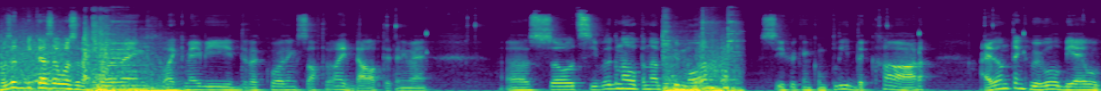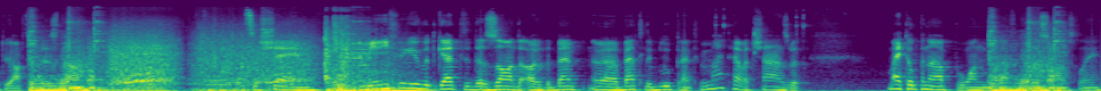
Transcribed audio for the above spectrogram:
Was it because I was recording? Like maybe the recording software? I doubt it anyway. Uh, so let's see, we're gonna open up two more, see if we can complete the car. I don't think we will be able to after this though. It's a shame. I mean, if we would get the Zonda or the ben uh, Bentley Blueprint, we might have a chance, but might open up one more after this, honestly.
